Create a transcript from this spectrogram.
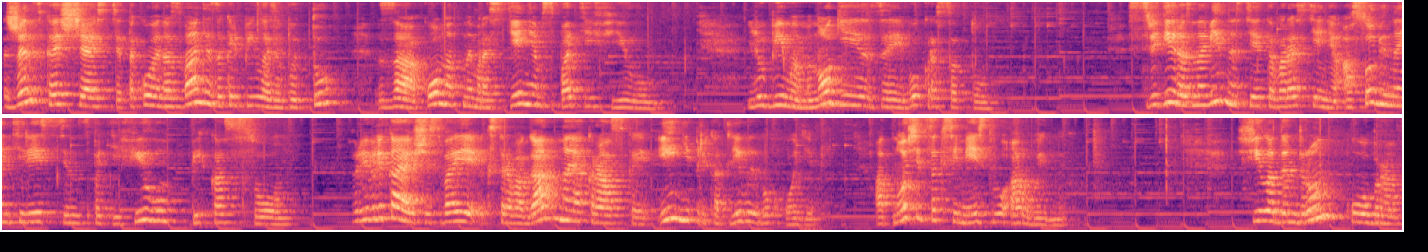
Женское счастье. Такое название закрепилось в быту за комнатным растением спатифилум. Любимы многие за его красоту. Среди разновидностей этого растения особенно интересен спатифилум пикассо, привлекающий своей экстравагантной окраской и неприхотливой в уходе. Относится к семейству ароидных. Филодендрон кобра.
